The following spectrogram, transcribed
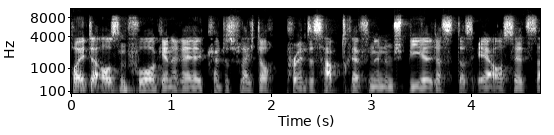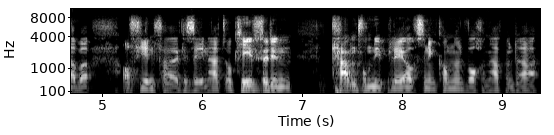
heute außen vor. Generell könnte es vielleicht auch Prentice Hub treffen in einem Spiel, dass, dass er aussetzt, aber auf jeden Fall gesehen hat, okay, für den Kampf um die Playoffs in den kommenden Wochen hat man da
